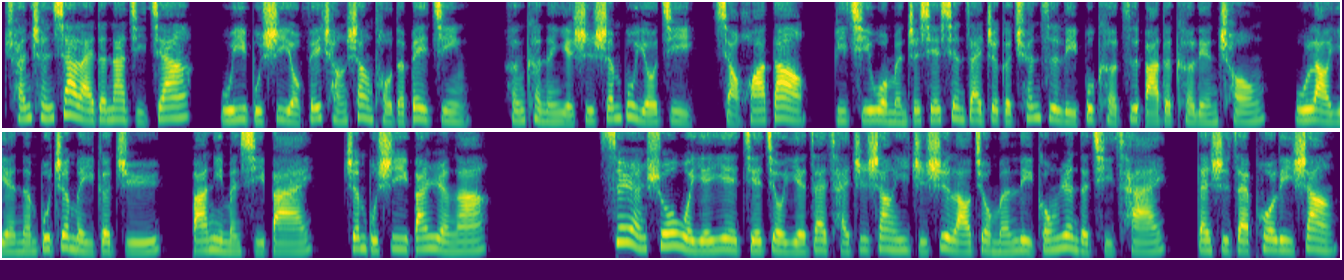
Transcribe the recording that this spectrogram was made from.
传承下来的那几家，无一不是有非常上头的背景，很可能也是身不由己。小花道，比起我们这些现在这个圈子里不可自拔的可怜虫，吴老爷能布这么一个局，把你们洗白，真不是一般人啊！虽然说我爷爷解九爷在才智上一直是老九门里公认的奇才，但是在魄力上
